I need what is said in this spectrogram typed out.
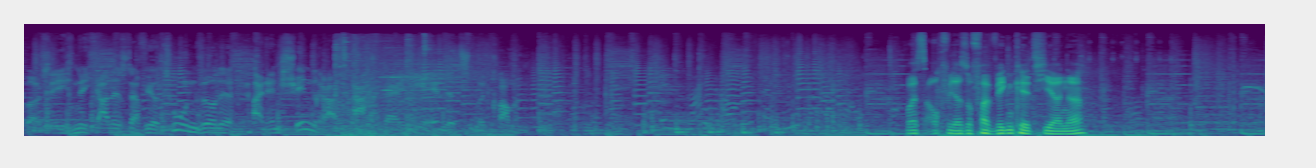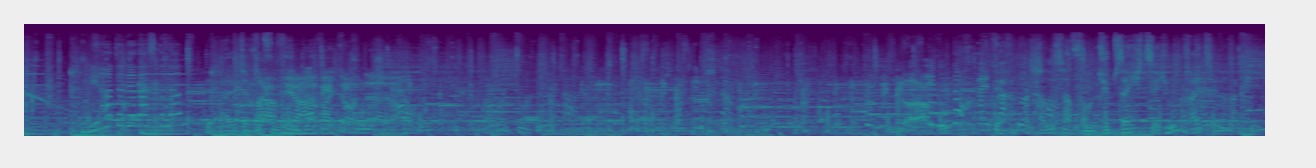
Was ich nicht alles dafür tun würde, einen Shinra-Frachter in die Hände zu bekommen. Aber ist auch wieder so verwinkelt hier, ne? Wie hatte der das genannt? Der alte Waffenhändler. Ja, Panzer vom Typ 60 und 13 Raketen.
